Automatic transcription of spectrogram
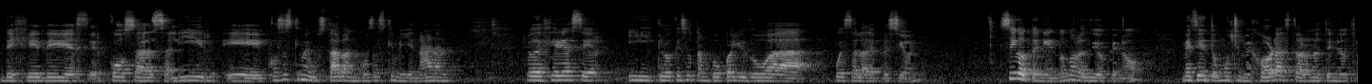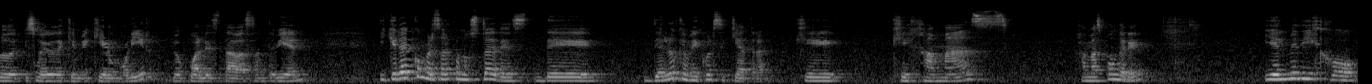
dejé de hacer cosas, salir, eh, cosas que me gustaban, cosas que me llenaran. Lo dejé de hacer y creo que eso tampoco ayudó a, pues, a la depresión sigo teniendo, no les digo que no. Me siento mucho mejor, hasta ahora no he tenido otro episodio de que me quiero morir, lo cual está bastante bien. Y quería conversar con ustedes de, de algo que me dijo el psiquiatra, que, que jamás, jamás ponderé. Y él me dijo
